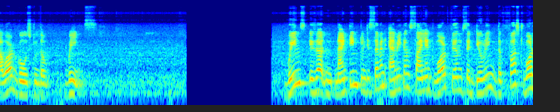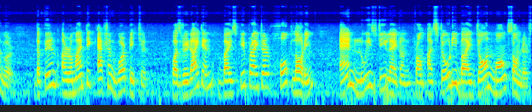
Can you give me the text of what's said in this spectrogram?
award goes to The Wings. Wings is a 1927 American silent war film set during the First World War. The film, a romantic action war picture, was rewritten by scriptwriter Hope Loring and Louis D. Lighton from a story by John Monk Saunders.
